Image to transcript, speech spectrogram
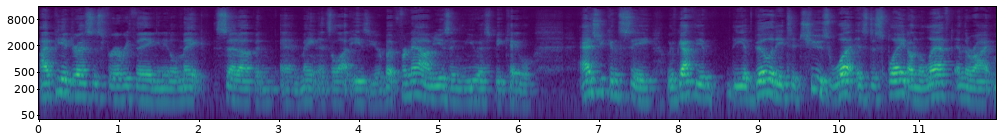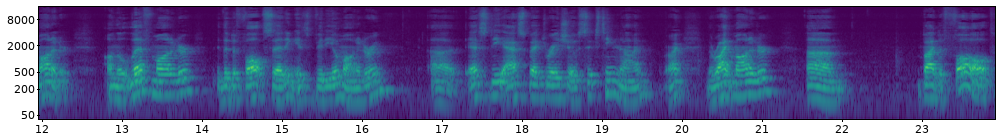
IP addresses for everything, and it'll make setup and, and maintenance a lot easier. But for now, I'm using the USB cable. As you can see, we've got the, the ability to choose what is displayed on the left and the right monitor. On the left monitor, the default setting is video monitoring, uh, SD aspect ratio 16.9, right? The right monitor, um, by default,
